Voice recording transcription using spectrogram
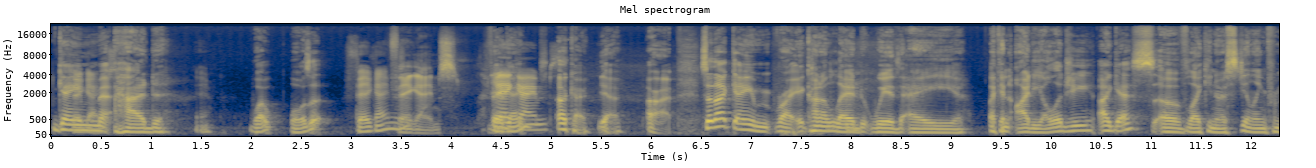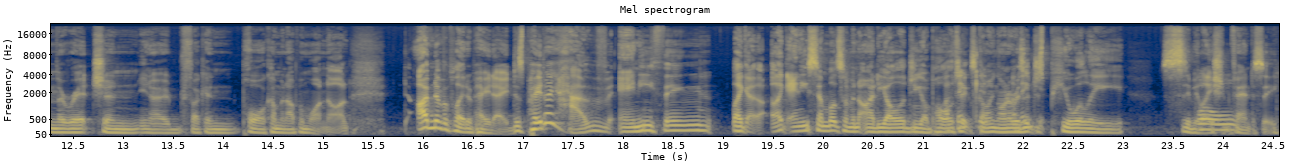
Fair game games. had Yeah. what? What was it? Fair game. is Fair it? games. Fair games. Okay, yeah. All right. So that game, right, it kind of led with a like an ideology, I guess, of like, you know, stealing from the rich and, you know, fucking poor coming up and whatnot. I've never played a payday. Does payday have anything like uh, like any semblance of an ideology or politics it- going on, or I is it just purely simulation Well, fantasy?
